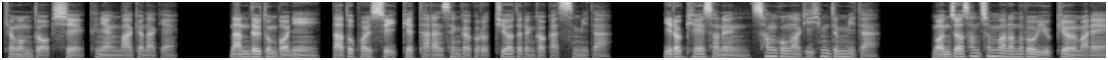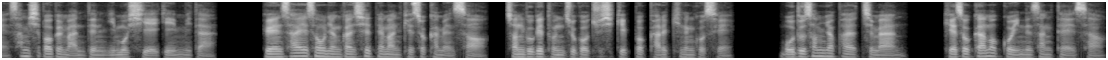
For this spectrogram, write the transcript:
경험도 없이 그냥 막연하게 남들 돈 버니 나도 벌 수 있겠다란 생각으로 뛰어드는 것 같습니다. 이렇게 해서는 성공하기 힘듭니다. 먼저 3천만원으로 6개월 만에 30억을 만든 이모 씨 얘기입니다. 그는 4에서 5년간 실패만 계속하면서 전국에 돈 주고 주식 기법 가르치는 곳을 모두 섭렵하였지만 계속 까먹고 있는 상태에서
